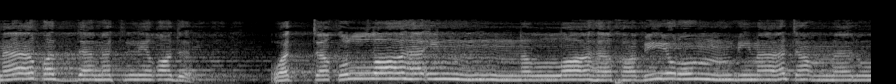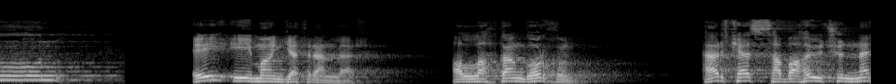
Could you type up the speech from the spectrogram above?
ما قدمت لغد واتقوا الله إن الله خبير بما تعملون Ey iman gətirənlər! Allahdan qorxun. Hər kəs sabahı üçün nə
